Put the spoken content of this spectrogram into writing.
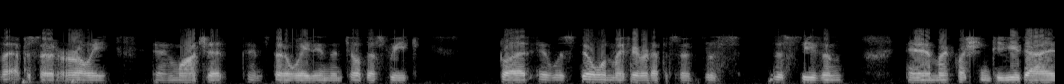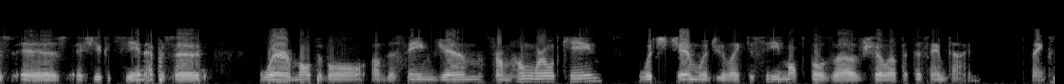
the episode early and watch it instead of waiting until this week. But it was still one of my favorite episodes this this season. And my question to you guys is if you could see an episode where multiple of the same gem from Homeworld came, which gem would you like to see multiples of show up at the same time? Thanks.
